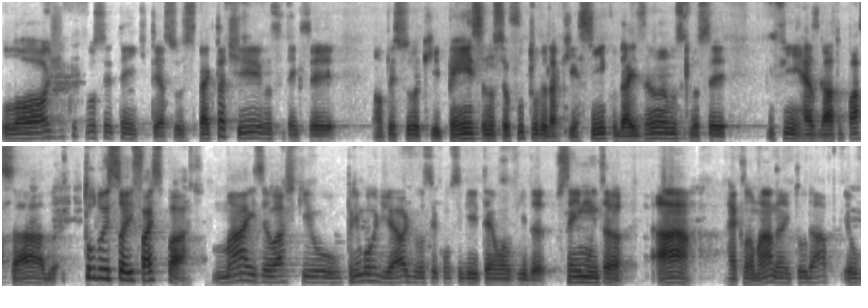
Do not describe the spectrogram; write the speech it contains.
Lógico que você tem que ter as suas expectativas, você tem que ser uma pessoa que pensa no seu futuro daqui a 5, 10 anos, que você, enfim, resgata o passado. Tudo isso aí faz parte. Mas eu acho que o primordial de você conseguir ter uma vida sem muita. Ah, reclamar, né? E tudo, ah, eu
